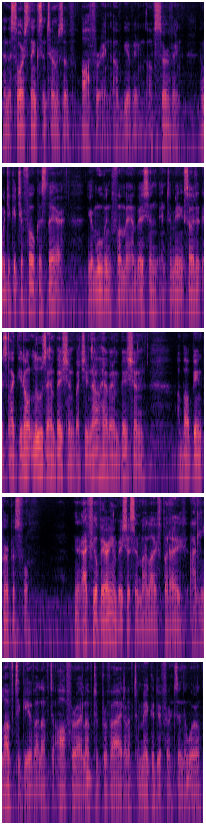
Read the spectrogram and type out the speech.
And the source thinks in terms of offering, of giving, of serving. And when you get your focus there, you're moving from ambition into meaning. So it, it's like you don't lose ambition, but you now have ambition about being purposeful. You know, I feel very ambitious in my life, but I, I love to give, I love to offer, I love to provide, I love to make a difference in the world.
